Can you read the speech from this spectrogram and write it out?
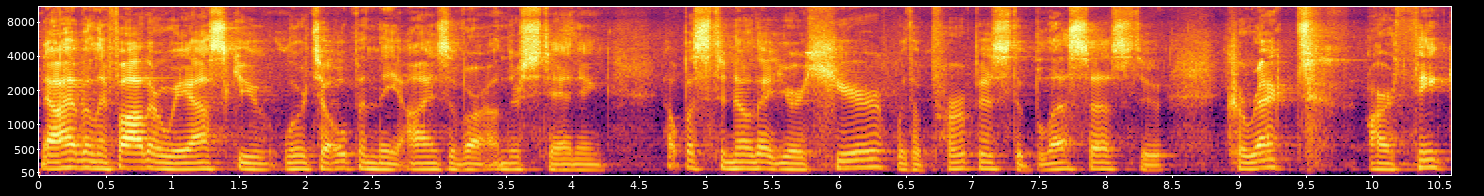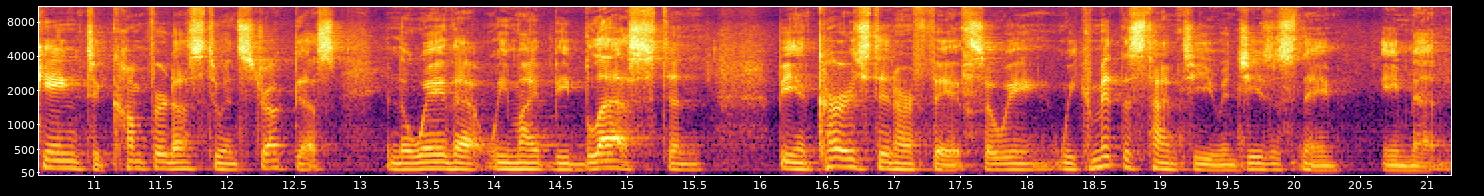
Now, Heavenly Father, we ask you, Lord, to open the eyes of our understanding. Help us to know that you're here with a purpose to bless us, to correct our thinking, to comfort us, to instruct us in the way that we might be blessed and be encouraged in our faith. So we, we commit this time to you in Jesus' name. Amen.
